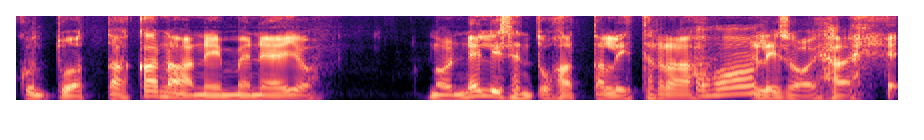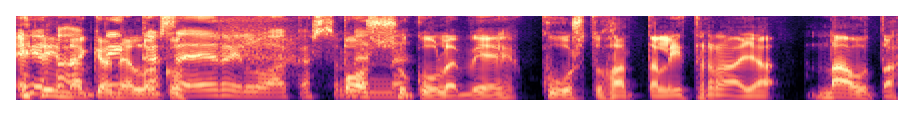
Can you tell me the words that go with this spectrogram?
kun tuottaa kanaa, niin menee jo noin 4000 litraa, Oho. eli se on ihan erinäköinen luku. eri luokassa Possu kuule vie 6000 litraa ja nauta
